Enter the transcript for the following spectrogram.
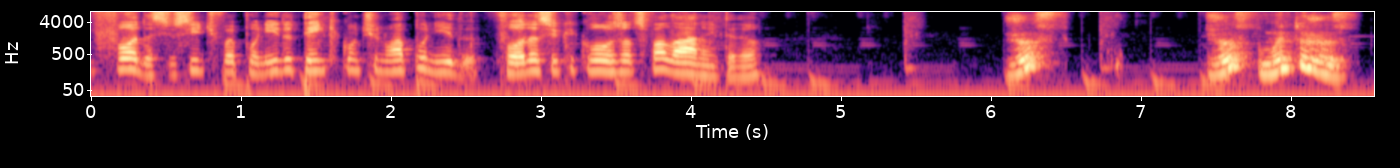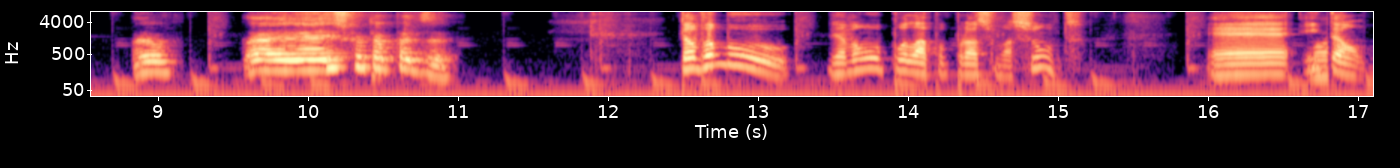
foda-se, o City foi punido, tem que continuar punido. Foda-se o que os outros falaram, entendeu? Justo. Justo, muito justo. Eu, é, é isso que eu tenho pra dizer. Então vamos. Já vamos pular pro próximo assunto. É, então.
